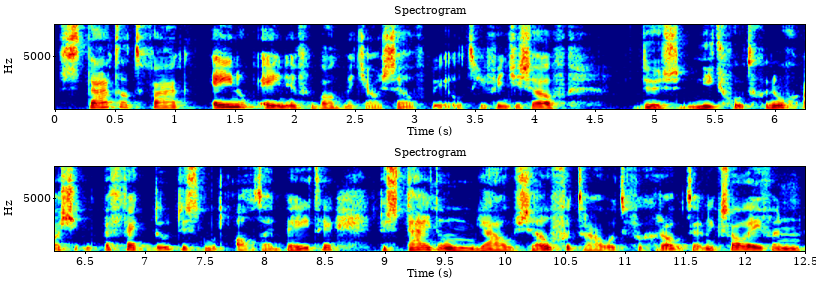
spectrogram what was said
staat dat vaak één op één in verband met jouw zelfbeeld. Je vindt jezelf dus niet goed genoeg als je het perfect doet. Dus het moet altijd beter. Dus tijd om jouw zelfvertrouwen te vergroten. En ik zal even een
